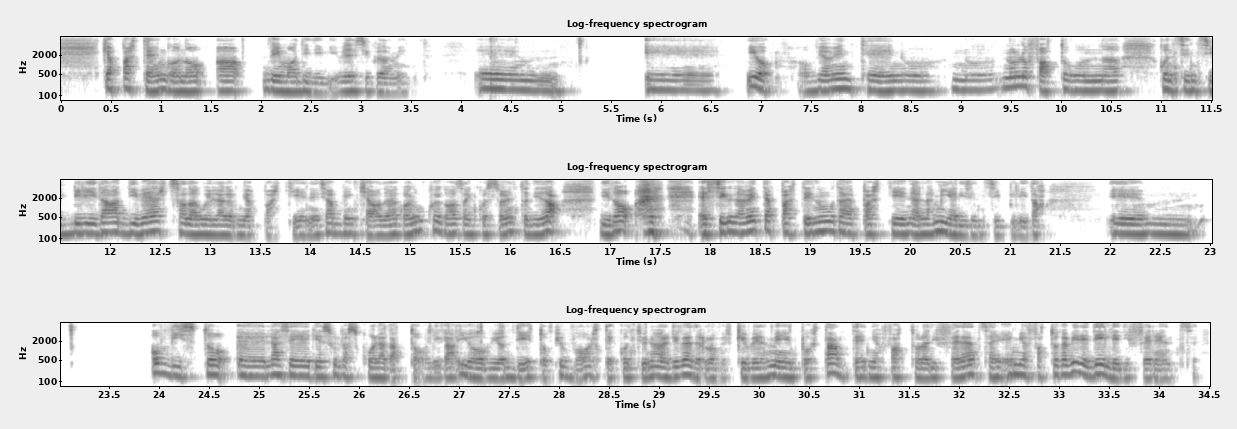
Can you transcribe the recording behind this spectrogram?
che appartengono a dei modi di vivere sicuramente. Ehm, e io ovviamente no- no- non l'ho fatto con, con sensibilità diversa da quella che mi appartiene, sia ben chiaro, eh, qualunque cosa in questo momento dirà, dirò è sicuramente appartenuta e appartiene alla mia di sensibilità. Ehm, ho visto eh, la serie sulla scuola cattolica. Io vi ho detto più volte e continuerò a ripeterlo perché per me è importante, mi ha fatto la differenza e mi ha fatto capire delle differenze.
